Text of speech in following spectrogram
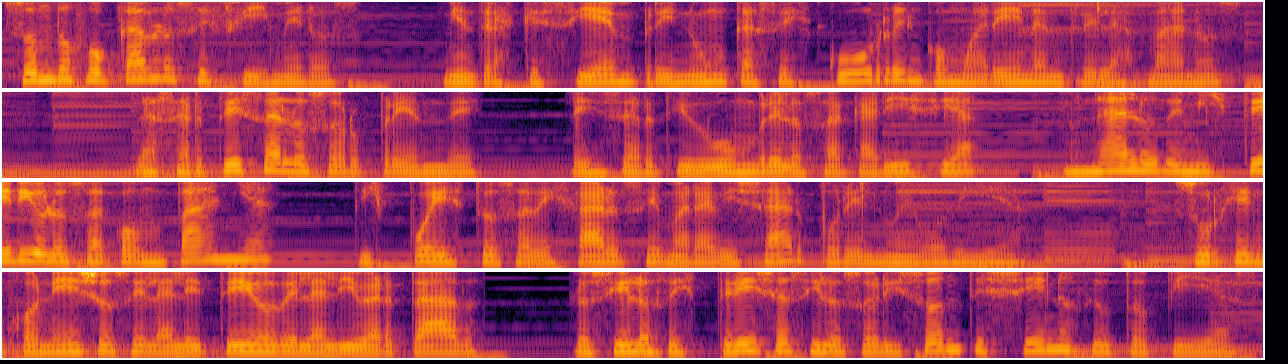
son dos vocablos efímeros, mientras que siempre y nunca se escurren como arena entre las manos. La certeza los sorprende, la incertidumbre los acaricia y un halo de misterio los acompaña dispuestos a dejarse maravillar por el nuevo día. Surgen con ellos el aleteo de la libertad, los cielos de estrellas y los horizontes llenos de utopías,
